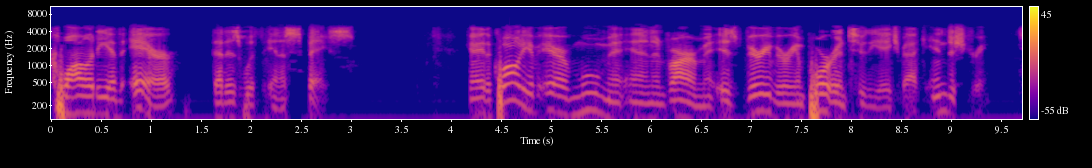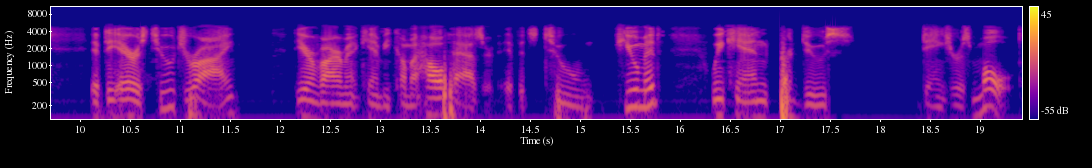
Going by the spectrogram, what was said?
quality of air that is within a space. Okay, the quality of air movement in an environment is very, very important to the HVAC industry. If the air is too dry, the air environment can become a health hazard. If it's too humid, we can produce dangerous mold.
